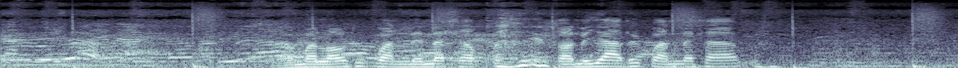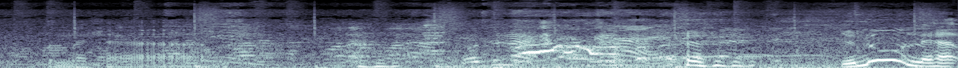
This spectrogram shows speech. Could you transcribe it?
จ้าเรามาร้องทุกวันเลยนะครับ ขออนุญาตทุกวันนะครับขอบคุณนะครับอยู่นู่นเลยครับ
